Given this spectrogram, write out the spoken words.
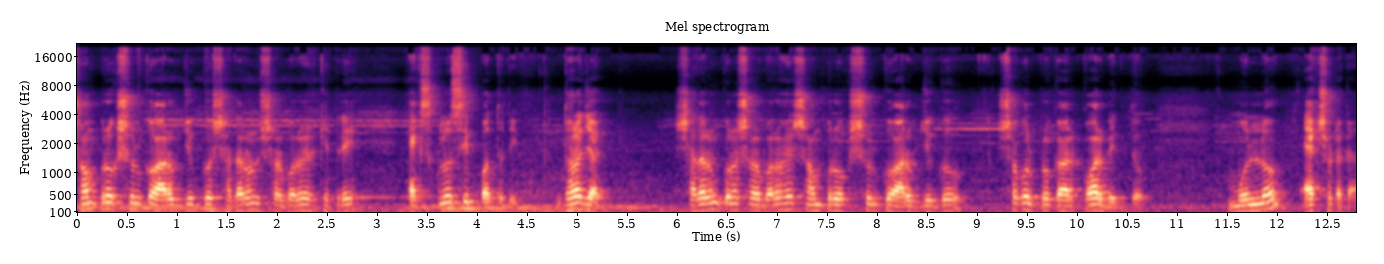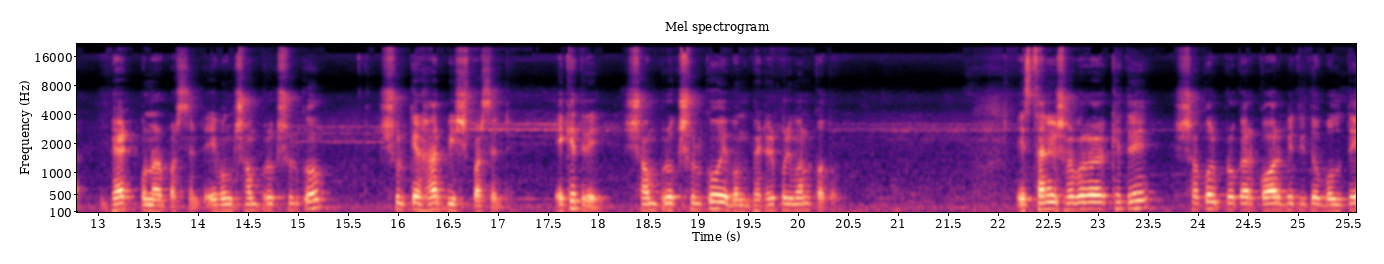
সম্পর্ক শুল্ক, আরোপযোগ্য সাধারণ সরবরাহের ক্ষেত্রে এক্সক্লুসিভ পদ্ধতি। ধরা যাক, সাধারণ কোনো সরবরাহের সম্পর্ক শুল্ক, আরোপযোগ্য সকল প্রকার কর ব্যতীত মূল্য একশো টাকা। ভ্যাট পনেরো পার্সেন্ট এবং সম্পর্ক শুল্ক শুল্কের হার বিশ পার্সেন্ট এক্ষেত্রে সম্পর্ক শুল্ক এবং ভ্যাটের পরিমাণ কত? স্থানীয় সরবরাহের ক্ষেত্রে সকল প্রকার কর ব্যতীত বলতে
